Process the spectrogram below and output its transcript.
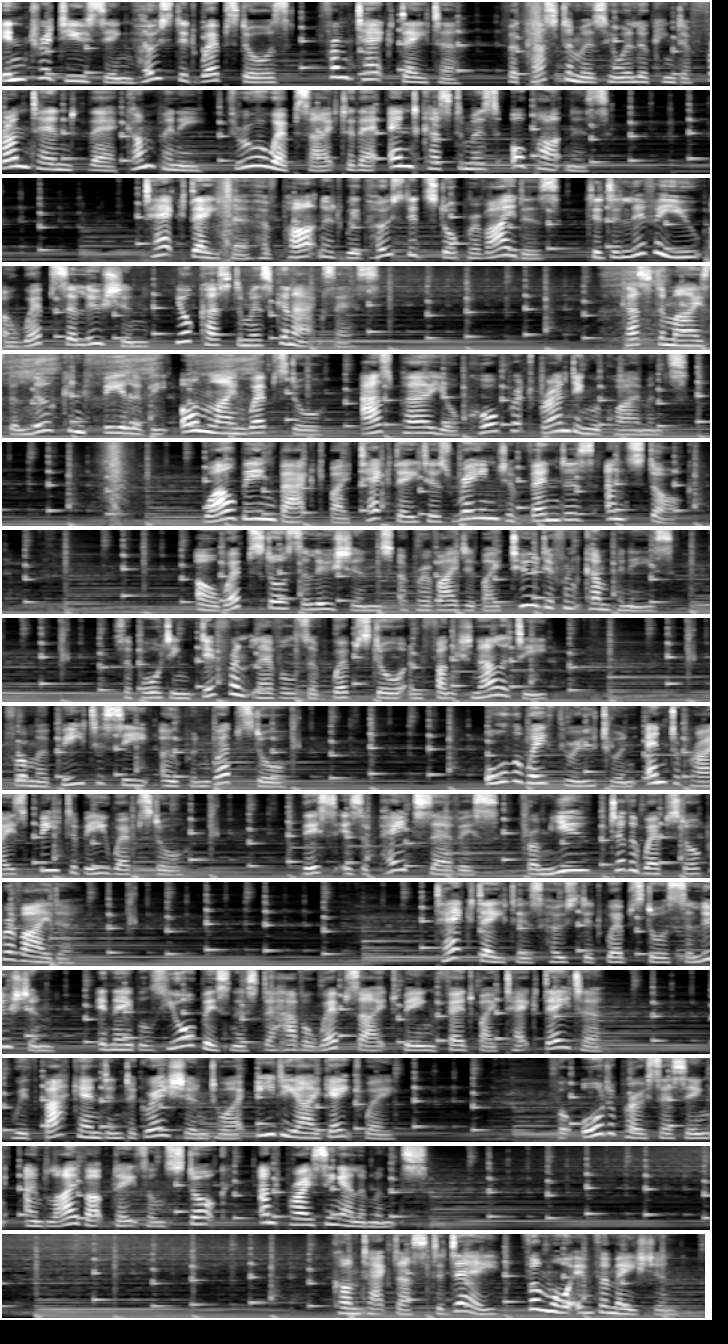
Introducing hosted web stores from Tech Data for customers who are looking to front end their company through a website to their end customers or partners. Tech Data have partnered with hosted store providers to deliver you a web solution your customers can access. Customize the look and feel of the online web store as per your corporate branding requirements, while being backed by Tech Data's range of vendors and stock. Our web store solutions are provided by two different companies, supporting different levels of web store and functionality from a B2C open web store all the way through to an enterprise B2B web store. This is a paid service from you to the web store provider. TechData's hosted web store solution enables your business to have a website being fed by TechData with back-end integration to our EDI gateway for order processing and live updates on stock and pricing elements. Contact us today for more information.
